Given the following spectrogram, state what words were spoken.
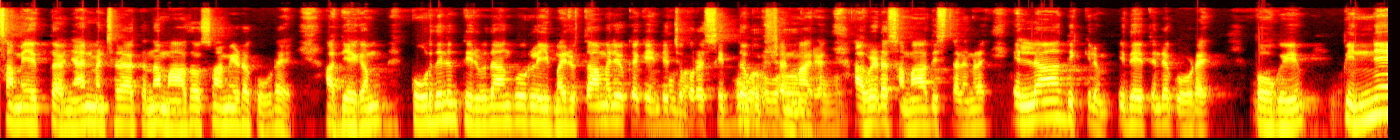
സമയത്ത് ഞാൻ മനസ്സിലാക്കുന്ന മാധവ സ്വാമിയുടെ കൂടെ അദ്ദേഹം കൂടുതലും തിരുവിതാംകൂറിൽ ഈ മരുത്താമലയൊക്കെ കേന്ദ്രിച്ച്. കുറെ സിദ്ധ പുരുഷന്മാര്. അവരുടെ സമാധി സ്ഥലങ്ങളെ എല്ലാ ദിക്കിലും ഇദ്ദേഹത്തിന്റെ കൂടെ പോവുകയും. പിന്നെ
